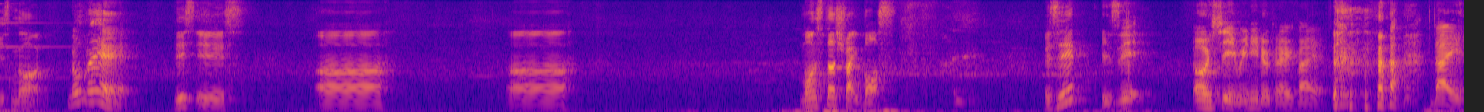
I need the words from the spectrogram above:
It's not. No way. This is uh uh Monster Strike Boss. Is it? Is it? Oh shit, we need to clarify it. Die.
